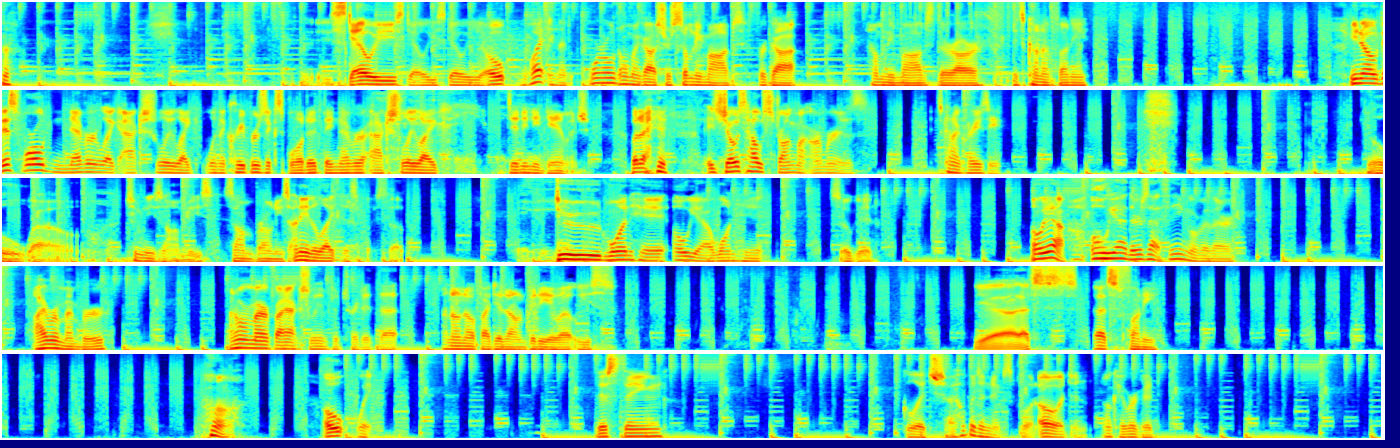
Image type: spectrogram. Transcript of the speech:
skelly, skelly, skelly. Oh, what in the world? Oh my gosh, there's so many mobs. Forgot how many mobs there are. It's kind of funny. You know, this world never, like, actually, like, when the creepers exploded, they never actually, like, did any damage. But I, it shows how strong my armor is. It's kind of crazy. Oh, wow. Too many zombies. Zombronies. I need to light this place up. Dude, one hit. Oh, yeah, one hit. So good. Oh, yeah. Oh, yeah, there's that thing over there. I remember. I don't remember if I actually infiltrated that. I don't know if I did it on video, at least. Yeah, that's that's funny. Huh. Oh, wait. This thing... Glitch. I hope it didn't explode. Oh, it didn't. Okay, we're good.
